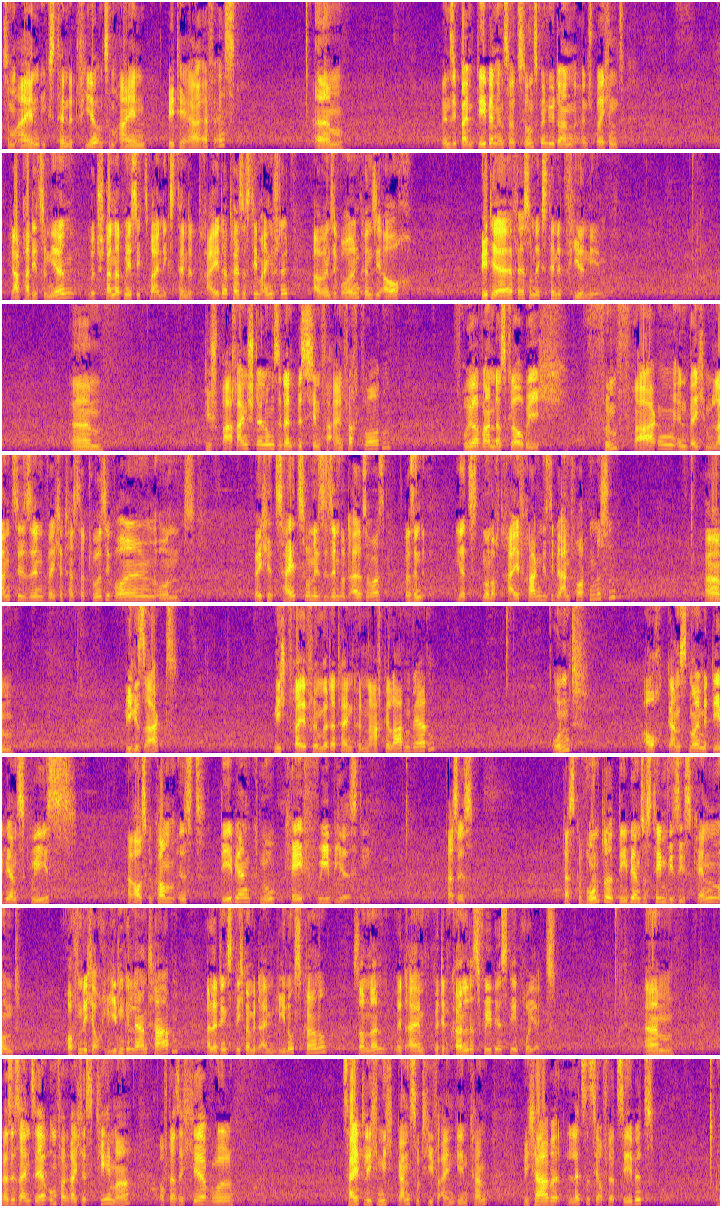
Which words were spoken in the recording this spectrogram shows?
Zum einen Extended 4 und zum einen BTRFS. Ähm, wenn Sie beim Debian Installationsmenü dann entsprechend ja, partitionieren, wird standardmäßig zwar ein Extended 3 Dateisystem eingestellt, aber wenn Sie wollen, können Sie auch BTRFS und Extended 4 nehmen. Ähm, die Spracheinstellungen sind ein bisschen vereinfacht worden. Früher waren das, glaube ich, fünf Fragen, in welchem Land Sie sind, welche Tastatur Sie wollen und welche Zeitzone Sie sind und all sowas. Da sind jetzt nur noch drei Fragen, die Sie beantworten müssen. Ähm, wie gesagt, nicht freie Firmware-Dateien können nachgeladen werden. Und auch ganz neu mit Debian Squeeze herausgekommen ist Debian GNU K3BSD. Das ist das gewohnte Debian-System, wie Sie es kennen und hoffentlich auch lieben gelernt haben, allerdings nicht mehr mit einem Linux-Kernel, sondern mit, einem, mit dem Kernel des FreeBSD-Projekts. Ähm, das ist ein sehr umfangreiches Thema, auf das ich hier wohl zeitlich nicht ganz so tief eingehen kann. Ich habe letztes Jahr auf der CeBIT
